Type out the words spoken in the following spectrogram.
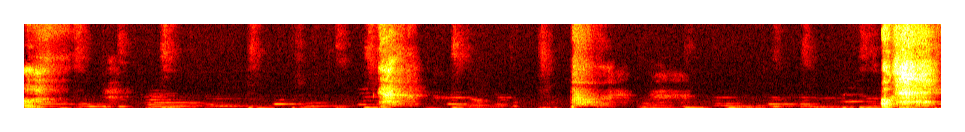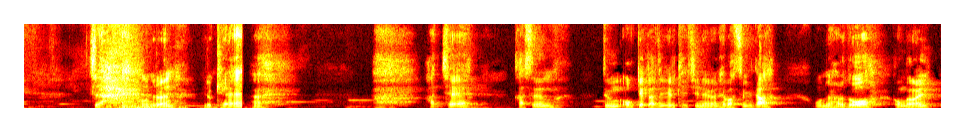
음. 오케이. 자, 오늘은 이렇게 아, 하체, 가슴, 등, 어깨까지 이렇게 진행을 해봤습니다. 오늘 하루도 건강을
